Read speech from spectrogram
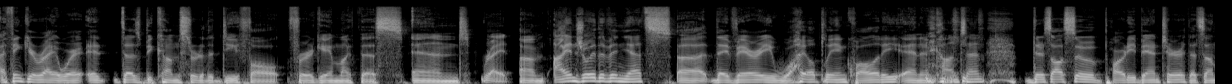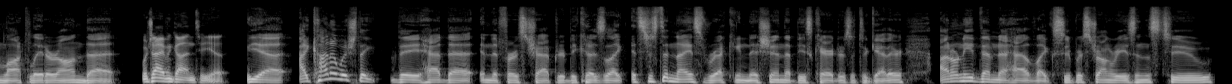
I, I think you're right where it does become sort of the default for a game like this. And Right. um, I enjoy the vignettes. Uh, they vary wildly in quality and in content. There's also party banter that's unlocked later on that Which I haven't gotten to yet. yeah, I kind of wish they they had that in the first chapter because like it's just a nice recognition that these characters are together. I don't need them to have like super strong reasons to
